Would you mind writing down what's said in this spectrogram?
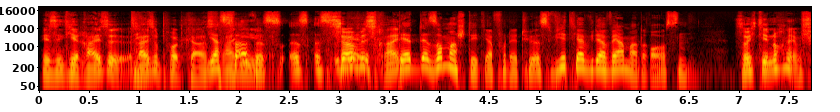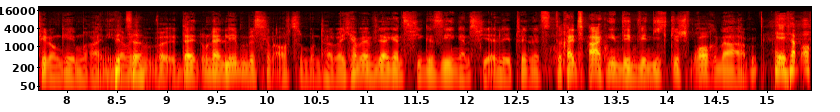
wir sind hier Reise, Reisepodcast. Ja, Reini, Service. Es, es, Service der, rein. Der, der Sommer steht ja vor der Tür. Es wird ja wieder wärmer draußen. Soll ich dir noch eine Empfehlung geben, Reini? Bitte. Damit, dein, um dein Leben ein bisschen aufzumuntern, weil ich habe ja wieder ganz viel gesehen, ganz viel erlebt in den letzten drei Tagen, in denen wir nicht gesprochen haben. Ja, ich habe auch,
